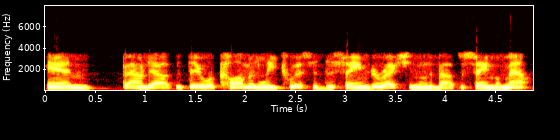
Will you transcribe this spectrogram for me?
and found out that they were commonly twisted the same direction and about the same amount.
